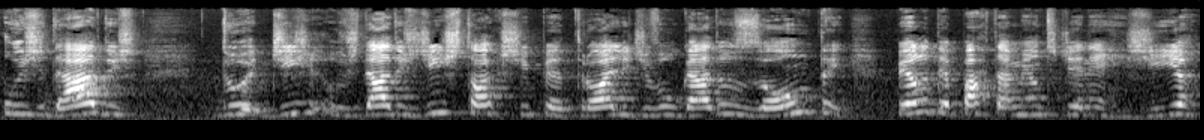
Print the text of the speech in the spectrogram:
os dados do, de, os dados de estoques de petróleo divulgados ontem pelo Departamento de Energia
